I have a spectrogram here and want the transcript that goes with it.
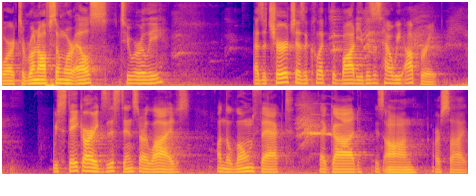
or to run off somewhere else too early. As a church, as a collective body, this is how we operate. We stake our existence, our lives, on the lone fact that God is on our side.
